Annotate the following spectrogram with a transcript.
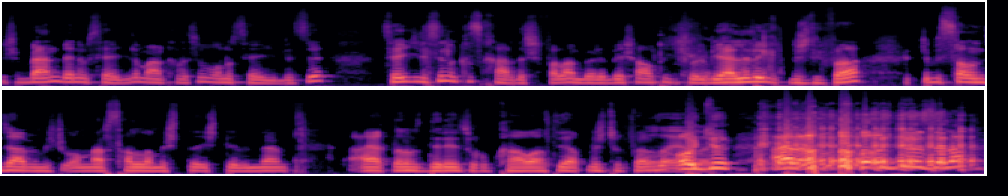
işte ben benim sevgilim, arkadaşım onun sevgilisi. Sevgilisinin kız kardeşi falan böyle 5-6 kişi böyle bir yerlere gitmiştik falan. İşte biz salıncağa binmiştik, onlar sallamıştı işte bilmem ayaklarımızı dereye sokup kahvaltı yapmıştık falan. Olaya o gün hani o gün mesela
